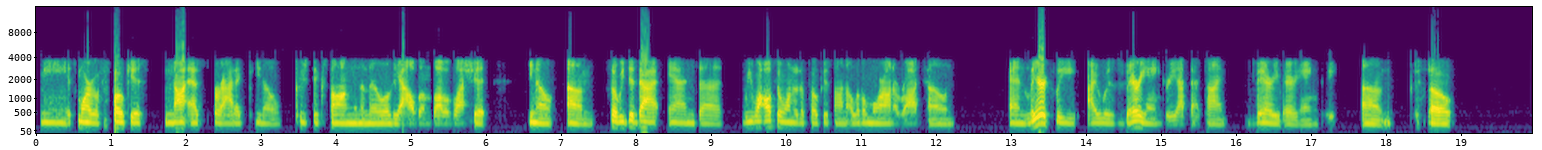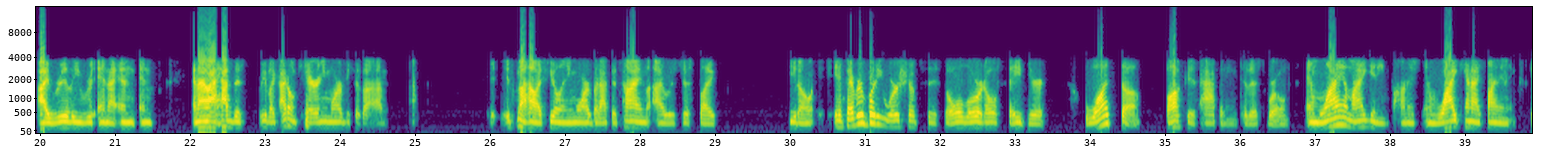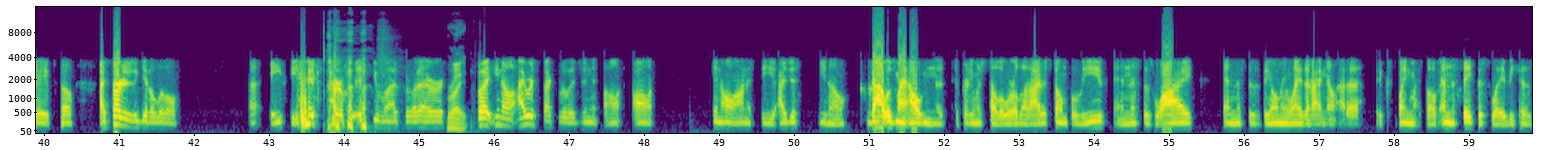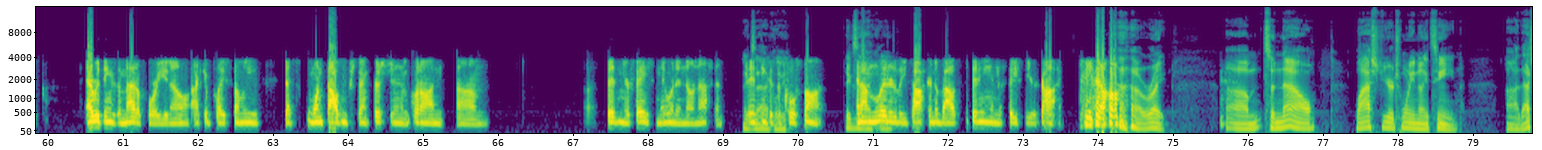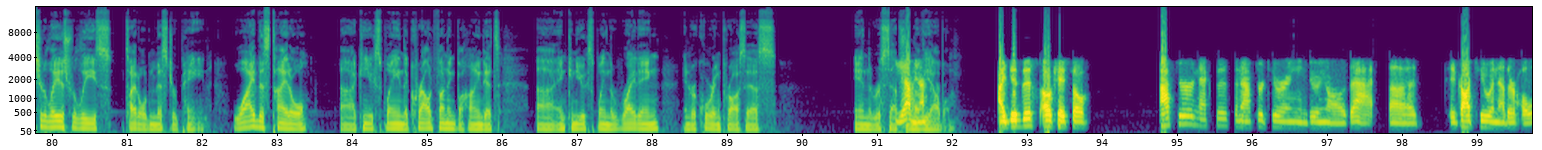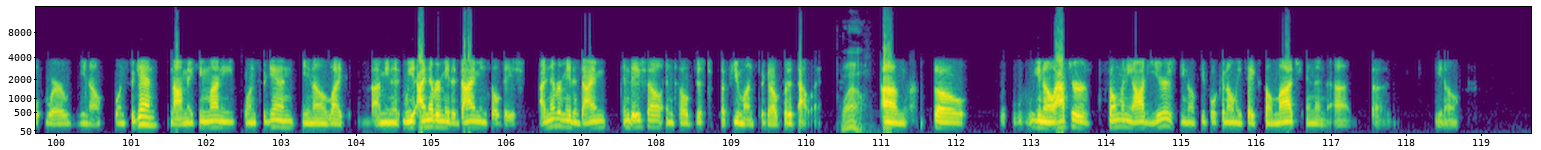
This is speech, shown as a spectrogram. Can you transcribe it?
meaning it's more of a focus, not as sporadic, you know, acoustic song in the middle of the album, blah blah blah shit, you know. Um, so we did that, and uh, we also wanted to focus on a little more on a raw tone. And lyrically, I was very angry at that time, very very angry. Um, so I really re- and I and and and I had this like I don't care anymore because I'm. It's not how I feel anymore, but at the time I was just like, you know, if everybody worships this, oh Lord, oh Savior, what the fuck is happening to this world? And why am I getting punished? And why can't I find an escape? So I started to get a little, uh, atheist or if you must or whatever. Right. But you know, I respect religion. In all, all, in all honesty, I just you know that was my album to, to pretty much tell the world that I just don't believe, and this is why, and this is the only way that I know how to explain myself, and the safest way because everything's a metaphor. You know, I could play somebody that's one thousand percent Christian and put on um, uh, "Spit in Your Face," and they wouldn't know nothing. They Exactly. think it's a cool song, exactly. and I'm literally talking about spitting in the face of your guy. You know. right. Um, so now, last year, 2019, uh, that's your latest release titled Mr. Pain. Why this title? Uh, can you explain the crowdfunding behind it? Uh, and can you explain the writing and recording process and the reception Yeah, of the album? I did this. Okay, so after Nexus and after touring and doing all of that, uh, it got to another halt where you know, once again, not making money. Once again, you know, like I mean, it, we I never made a dime until Day. I never made a dime in Dayshell until just a few months ago. Put it that way. Wow. Um, so, you know, after so many odd years, you know, people can only take so much, and then, uh, uh, you know,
